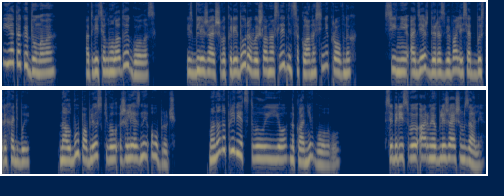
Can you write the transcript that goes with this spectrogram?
«Я так и думала», — ответил молодой голос. Из ближайшего коридора вышла наследница клана Синекровных. Синие одежды развивались от быстрой ходьбы. На лбу поблескивал железный обруч. Манона приветствовала ее, наклонив голову. «Собери свою армию в ближайшем зале.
